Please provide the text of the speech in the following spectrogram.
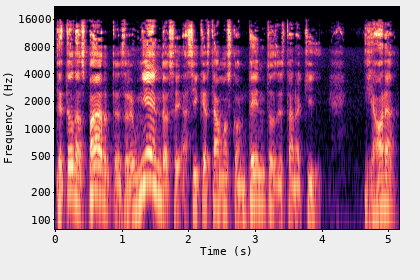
de todas partes, reuniéndose, así que estamos contentos de estar aquí. Y ahora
